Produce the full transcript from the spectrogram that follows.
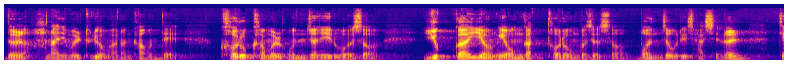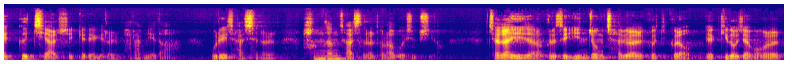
늘 하나님을 두려워하는 가운데 거룩함을 온전히 이루어서 육과 영의 온갖 더러운 것에서 먼저 우리 자신을 깨끗이 알 수 있게 되기를 바랍니다. 우리 자신을 항상 자신을 돌아보십시오. 제가 이전에 그래서 인종차별 그, 그 기도 제목을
